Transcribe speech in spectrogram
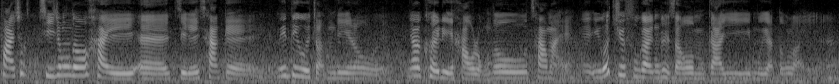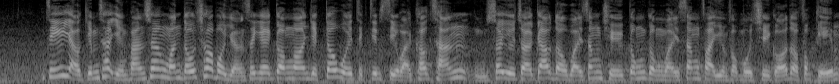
快速始終都係誒自己測嘅，呢啲會準啲咯，會，因為佢連喉嚨都測埋。如果住附近，其實我唔介意每日都嚟嘅。至於由檢測營辦商揾到初步陽性嘅個案，亦都會直接視為確診，唔需要再交到衛生署公共衛生化驗服務處嗰度復檢。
